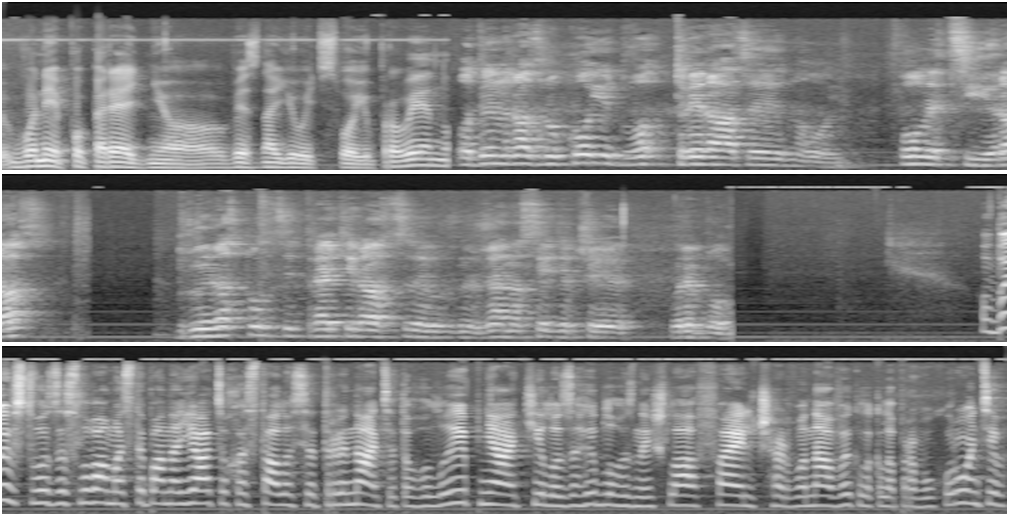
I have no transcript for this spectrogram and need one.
Вони попередньо визнають свою провину. Один раз рукою, два, три рази ногою. По лиці раз, другий раз по лиці, третій раз е, вже насидячи в ребро. Вбивство, за словами Степана Яцуха, сталося 13 липня. Тіло загиблого знайшла фельдшер. Вона викликала правоохоронців.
